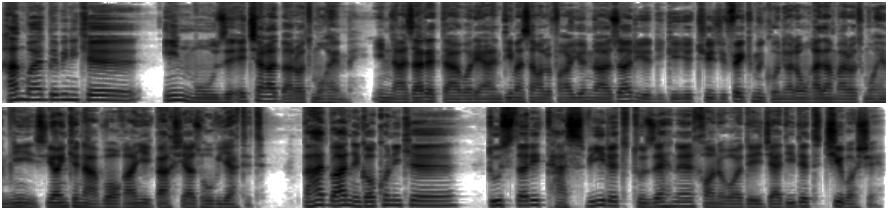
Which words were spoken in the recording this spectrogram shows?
هم باید ببینی که این موضعه چقدر برات مهمه. این نظرت درباره اندی مثلا حالا فقط یه نظریه دیگه یه چیزی فکر می‌کنی حالا اون قدم برات مهم نیست یا اینکه نه واقعا یک بخشی از هویتت. بعد باید نگاه کنی که دوست داری تصویرت تو ذهن خانواده جدیدت چی باشه؟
